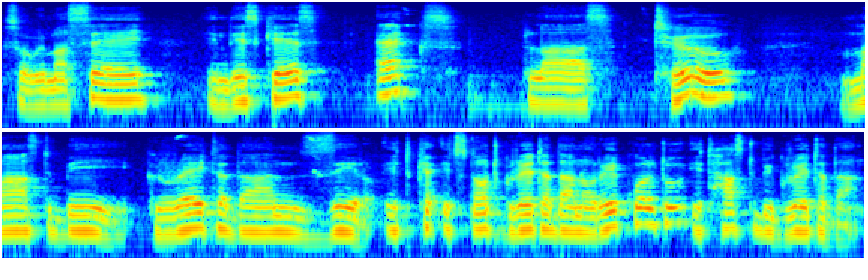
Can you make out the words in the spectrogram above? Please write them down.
so we must say in this case, x plus 2 must be greater than 0. It, it's not greater than or equal to, it has to be greater than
